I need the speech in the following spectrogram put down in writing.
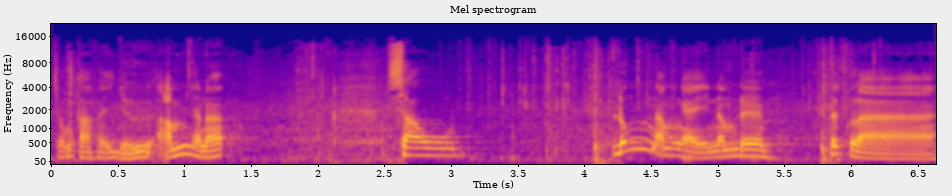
Chúng ta phải giữ ấm cho nó. Sau đúng 5 ngày 5 đêm tức là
